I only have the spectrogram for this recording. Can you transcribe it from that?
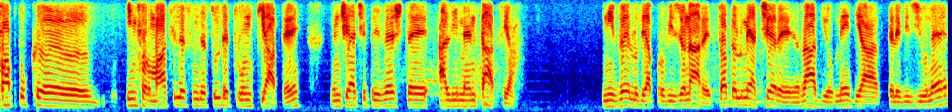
faptul că informațiile sunt destul de trunchiate în ceea ce privește alimentația, nivelul de aprovizionare. Toată lumea cere radio, media, televiziune,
